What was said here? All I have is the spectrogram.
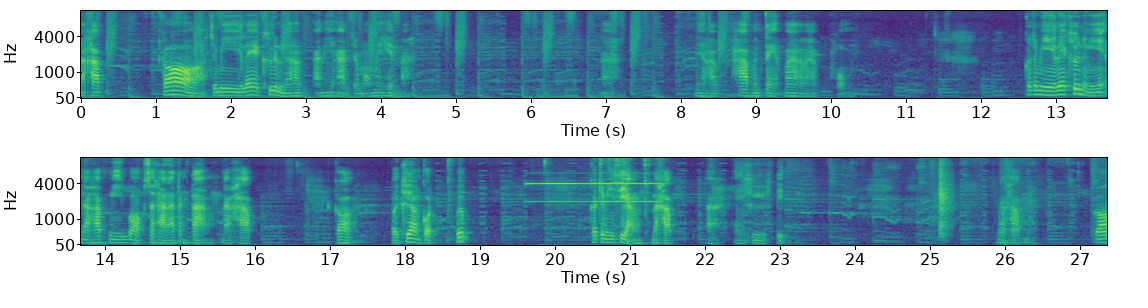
นะครับ ก็จะมีเลขขึ้นนะครับ อันนี้อาจจะมองไม่เห็นนะอะเนี่ยครับ ภาพมันแตกมากนะครับ ผม ก็จะมีเลขขึ้นอย่างนี้นะครับ มีบอกสถานะต่างๆนะครับ ก็เปิดเครื่องกดปุ๊บ ก็จะมีเสียงนะครับ อะอันนี้คือติดนะครับ ก็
